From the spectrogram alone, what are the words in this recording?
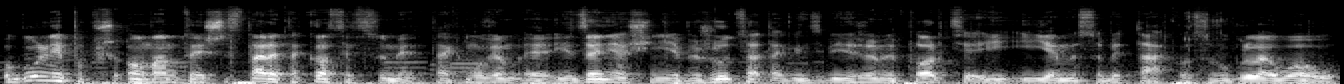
Ogólnie, o mam tu jeszcze stare takosy w sumie, tak mówią, e, jedzenia się nie wyrzuca, tak więc bierzemy porcję i, i jemy sobie tacos. W ogóle wow,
